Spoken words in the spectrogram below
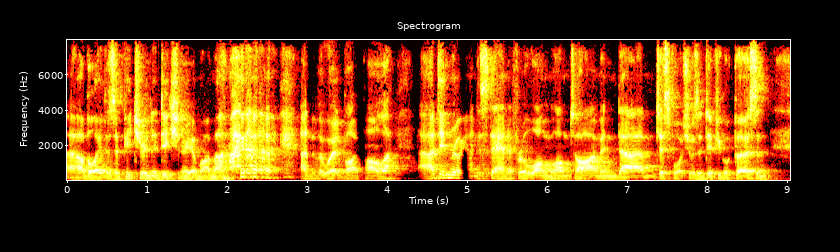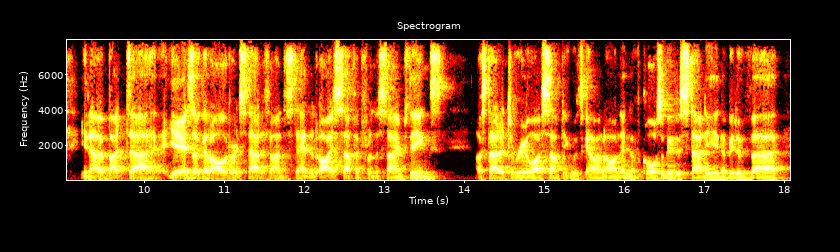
Uh, I believe there's a picture in the dictionary of my mum under the word bipolar. Uh, I didn't really understand it for a long, long time and um, just thought she was a difficult person, you know. But uh, yeah, as I got older and started to understand that I suffered from the same things, I started to realise something was going on. And of course, a bit of study and a bit of uh,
